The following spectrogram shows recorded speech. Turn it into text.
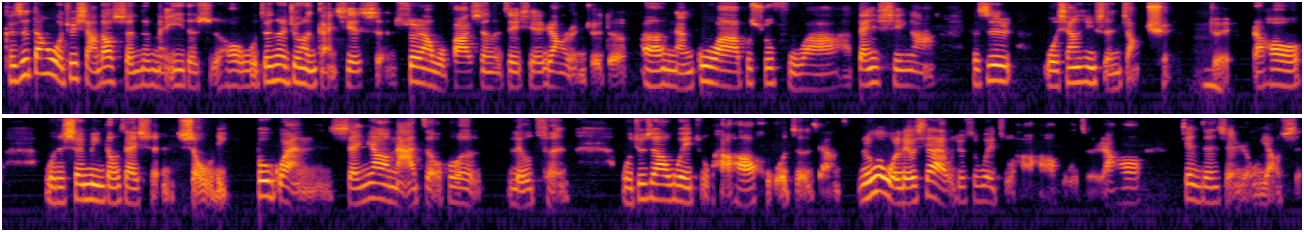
可是当我去想到神的美意的时候，我真的就很感谢神。虽然我发生了这些让人觉得啊、难过啊、不舒服啊、担心啊，可是我相信神掌权，对。然后我的生命都在神手里，不管神要拿走或留存。我就是要为主好好活着，这样子。如果我留下来，我就是为主好好活着，然后见证神荣耀神。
